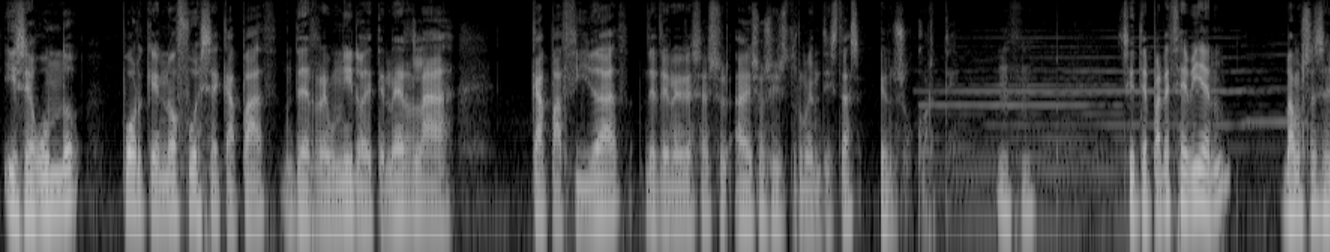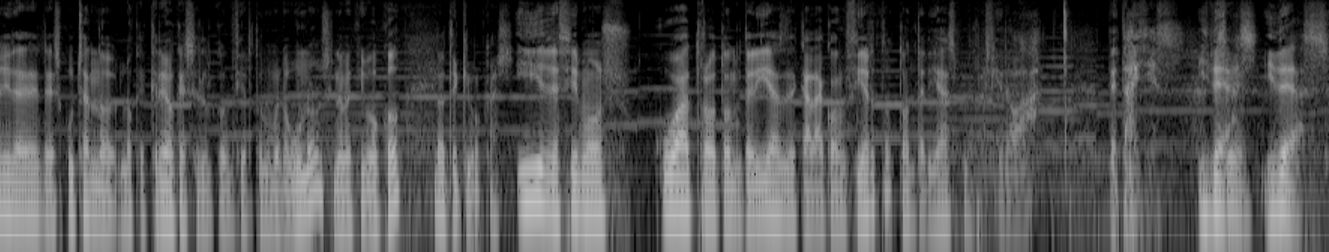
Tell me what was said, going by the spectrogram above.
Y segundo, porque no fuese capaz de reunir o de tener la capacidad de tener a esos instrumentistas en su corte. Si te parece bien, vamos a seguir eh, escuchando lo que creo que es el concierto número uno, si no me equivoco, No te equivocas. y decimos cuatro tonterías de cada concierto. Tonterías me refiero a detalles, ideas, ideas.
